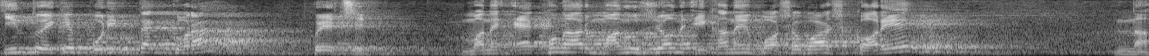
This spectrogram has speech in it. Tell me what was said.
কিন্তু একে পরিত্যাগ করা হয়েছে। মানে এখন আর মানুষজন এখানে বসবাস করে না।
